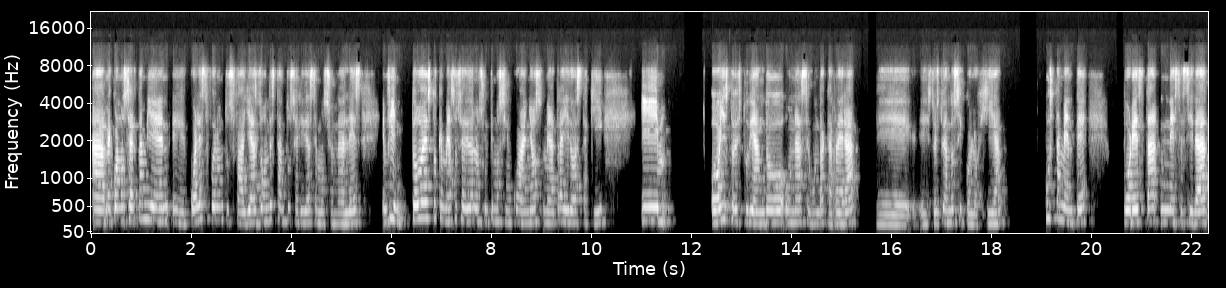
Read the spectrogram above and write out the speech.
a reconocer también eh, cuáles fueron tus fallas, dónde están tus heridas emocionales. En fin, todo esto que me ha sucedido en los últimos cinco años me ha traído hasta aquí. Y hoy estoy estudiando una segunda carrera, eh, estoy estudiando psicología, justamente por esta necesidad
